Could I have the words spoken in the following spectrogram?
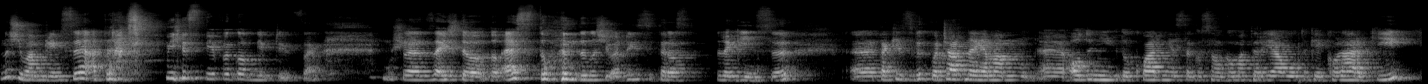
nosiłam jeansy, a teraz mi jest niewygodnie w jeansach. Muszę zejść do, do S, to będę nosiła jeansy, teraz leginsy. E, takie zwykłe czarne, ja mam e, od nich dokładnie z tego samego materiału takie kolarki.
